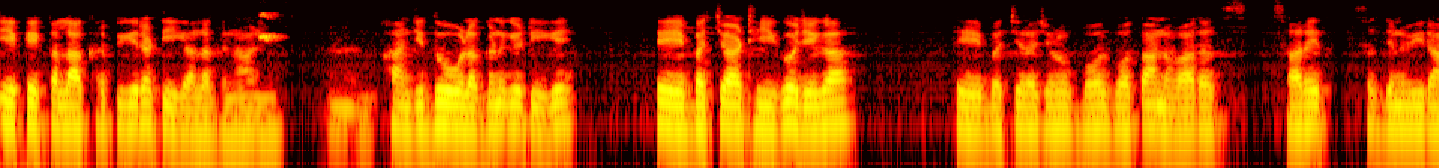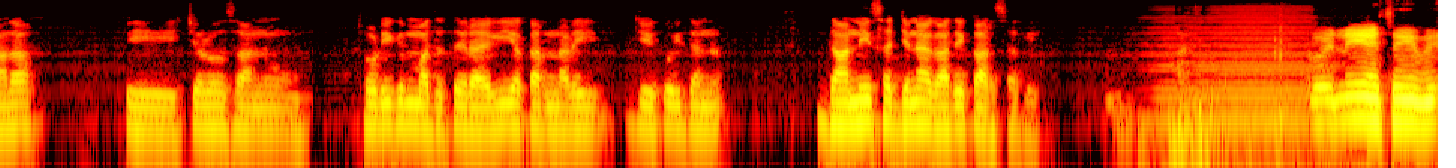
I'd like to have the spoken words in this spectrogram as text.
ਇੱਕ ਇੱਕ ਲੱਖ ਰੁਪਈਏ ਦਾ ਟੀਕਾ ਲੱਗਣਾ ਉਹਨੂੰ। ਹਾਂਜੀ ਦੋ ਲੱਗਣਗੇ ਟੀਕੇ ਤੇ ਬੱਚਾ ਠੀਕ ਹੋ ਜਾਏਗਾ ਤੇ ਬੱਚੇ ਦਾ ਚਲੋ ਬਹੁਤ ਬਹੁਤ ਧੰਨਵਾਦ ਸਾਰੇ ਸੱਜਣ ਵੀਰਾਂ ਦਾ ਵੀ ਚਲੋ ਸਾਨੂੰ ਥੋੜੀ ਕੁ ਮਦਦ ਰਹਿ ਗਈ ਆ ਕਰਨ ਵਾਲੀ। ਜੇ ਕੋਈ ਦਨ ਦਾਨੀ ਸੱਜਣ ਹੈਗਾ ਤੇ ਕਰ ਸਕੇ। ਕੋਈ ਨਹੀਂ ਅਸੀਂ ਵੀ-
